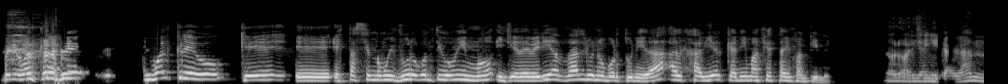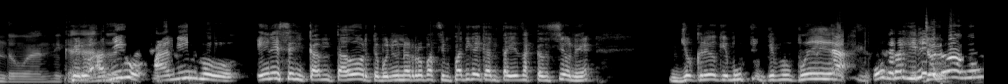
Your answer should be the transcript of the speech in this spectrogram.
pero igual creo que, igual creo que eh, estás siendo muy duro contigo mismo y que deberías darle una oportunidad al Javier que anima fiestas infantiles. No lo haría ni cagando, weón. Ni Pero cagando. amigo, amigo, eres encantador, te ponía una ropa simpática y cantáis esas canciones. Yo creo que mucho que puede, ganar dinero. Yo lo hago,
